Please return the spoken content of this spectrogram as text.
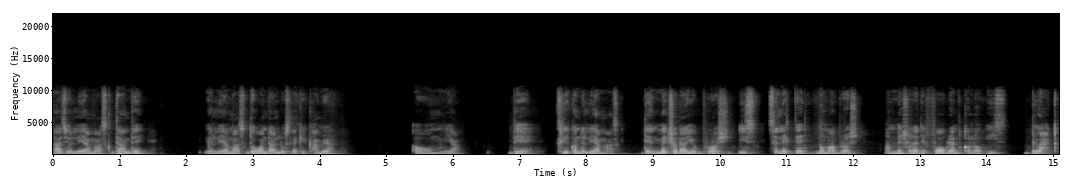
That's your layer mask down there. Your layer mask, the one that looks like a camera. Um yeah, there. Click on the layer mask. Then make sure that your brush is selected, normal brush, and make sure that the foreground color is black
